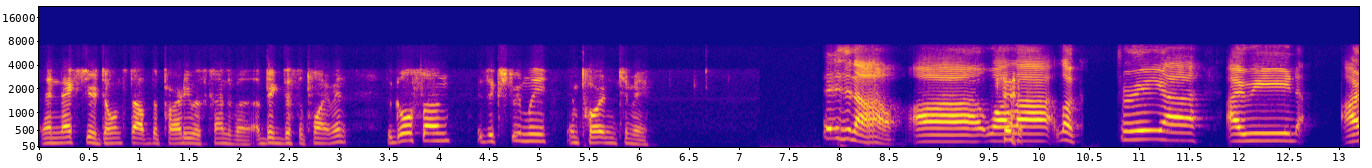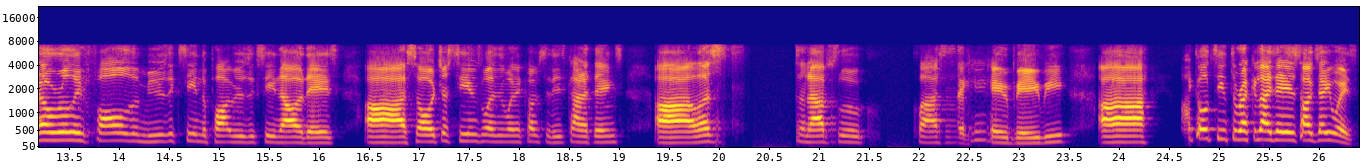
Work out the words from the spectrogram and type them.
then next year, Don't Stop the Party was kind of a, a big disappointment. The goal song is extremely important to me. Is it now? Uh, well, uh, look, for me, uh, I mean, I don't really follow the music scene, the pop music scene nowadays. Uh, so it just seems when when it comes to these kind of things, uh, unless it's an absolute classic like Hey Baby, uh, I don't seem to recognize any of the songs anyways.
